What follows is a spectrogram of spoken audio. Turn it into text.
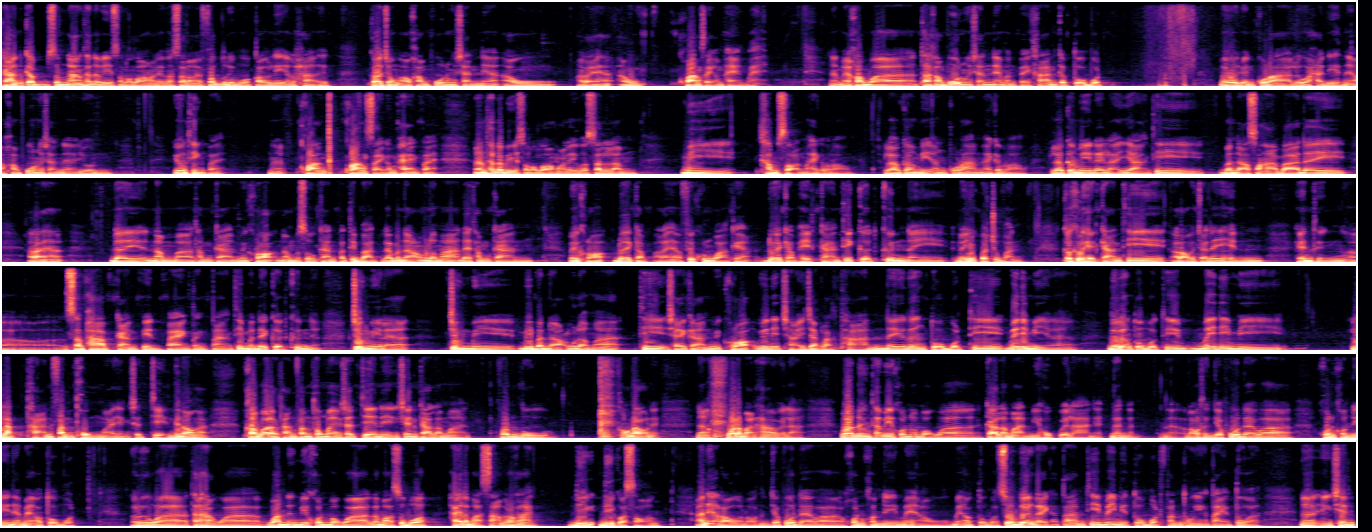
ค้านกับสุนนะท่านนบีสุลต่านอะลัยฮิวะสัลลัมฟัดดุลิบัวเกาลีอัลฮาอิบก็จงเอาคำพูดของฉันเนี่ยเอาอะไรฮะเอาคว้างใส่กำแพงไปนะหมายความว่าถ้าคำพูดของฉันเนี่ยมันไปค้านกับตัวบท ไม่ว่าจะเป็นกุรอานหรือว่าหะดีษเนี่ยเอาคำพูดของฉันเนี่ยโยนโยนทิ้งไปนะคว้างคว้างใส่กำแพงไปนั้นท่านนบีสุลต่านอะลัยฮิวะสัลลัมมีคำสอนมาให้กับเรา แล้วก็มีอัลกุรอานมาให้กับเรา แล้วก็มีหลาย ๆ อย่างที่บรรดาสหาบะได้อะไรฮะ ได้นำมาทำการวิเคราะห์นำมาสู่การปฏิบัติ และบรรดาอุลามะได้ทำการวิเคราะห์ด้วยกับอะไรฮะฟิคุณวาแกะด้วยกับเหตุการณ์ที่เกิดขึ้นในในยุคปัจจุบัน ก็คือเหตุการณ์ที่เราจะได้เห็นเห็นถึงสภาพการเปลี่ยนแปลงต่าง ๆ ที่มันได้เกิดขึ้นเนี่ยจึงมีแล้วจึงมีมีบรรดาอุลามะที่ใช้การวิเคราะห์วินิจฉัยจากหลักฐานในเรื่องตัวบทที่ไม่ได้มีนะฮะในเรื่องตัวบทที่ไม่ได้มี หลักฐานฟันธงมาอย่างชัดเจนพี่น้องอะคำว่าหลักฐานฟันธงมาอย่างชัดเจนเนี่ยอย่างเช่นการละหมาดฟัดดูของเราเนี่ยนะว่าละหมาดห้าเวลา วันหนึ่งถ้ามีคนมาบอกว่าการละหมาดมี 6 เวลาเนี่ยนั่นนะเราถึงจะพูดได้ว่าคนคนนี้เนี่ยไม่เอาตัวบท หรือว่าถ้าหากว่าวันหนึ่งมีคนบอกว่าละหมาดซุบฮ์ให้ละหมาดสามรอกาตดีดีกว่าสองอันนี้เราเราถึงจะพูดได้ว่าคนคนนี้ไม่เอาไม่เอาตัวบท ส่วนเรื่องใดก็ตามที่ไม่มีตัวบทฟันธงอย่างตายตัวนะอย่างเช่น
